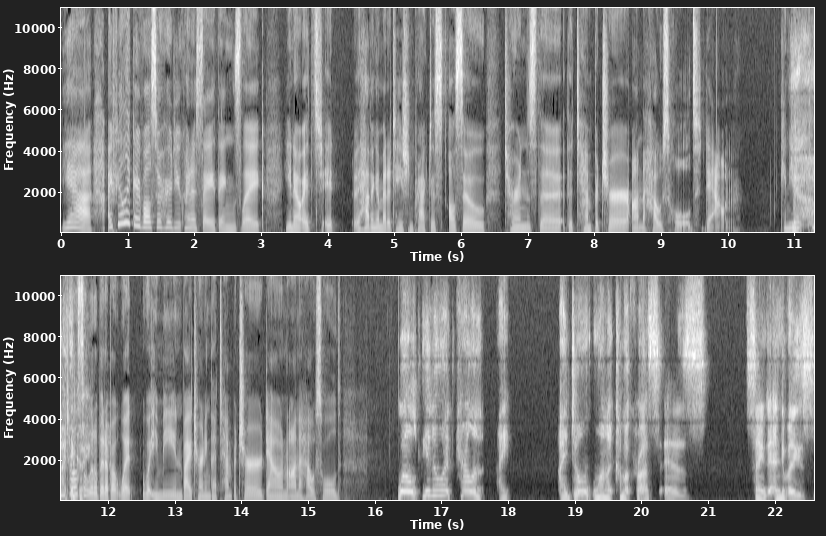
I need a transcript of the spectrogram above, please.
yeah, I feel like I've also heard you kind of say things like, you know, it's it having a meditation practice also turns the the temperature on the household down. Can you Yeah, can you tell us a I- little bit about what what you mean by turning that temperature down on a household? Well, you know what, Carolyn, I I don't want to come across as saying that anybody's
